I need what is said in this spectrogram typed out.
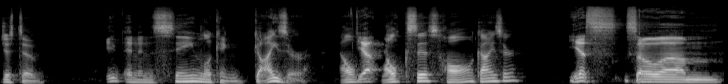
just a an insane looking geyser El- yeah. Elxis Hall geyser? Yes. So um,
